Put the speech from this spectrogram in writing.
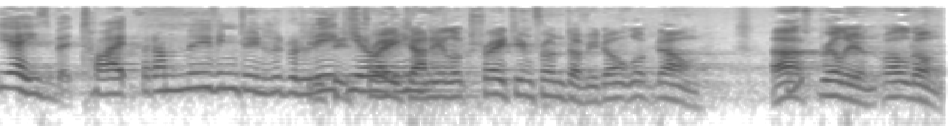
yeah, he's a bit tight, but I'm moving, doing a little Keep leg it yielding. straight, Annie. Look straight in front of you. Don't look down. That's brilliant. Well done.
